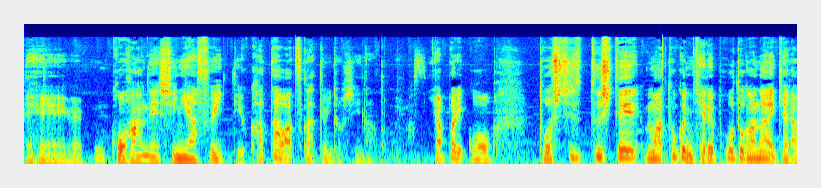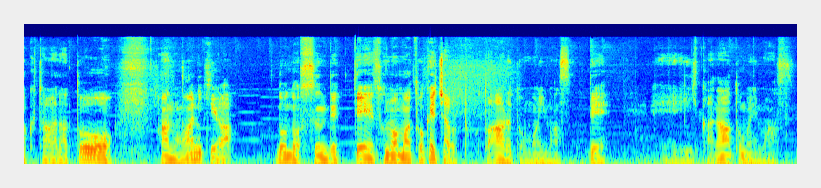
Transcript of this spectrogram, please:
えー、後半ね、死にやすいっていう方は使ってみてほしいなとます。やっぱりこう、突出して、まあ特にテレポートがないキャラクターだと、あの、兄貴がどんどん進んでって、そのまま溶けちゃうってことあると思いますんで、えー、いいかなと思います。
